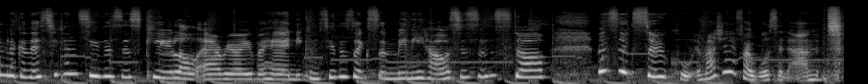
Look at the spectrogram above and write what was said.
and look at this, you can see there's this cute little area over here and you can see there's like some mini houses and stuff. This looks so cool. Imagine if I was an ant.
